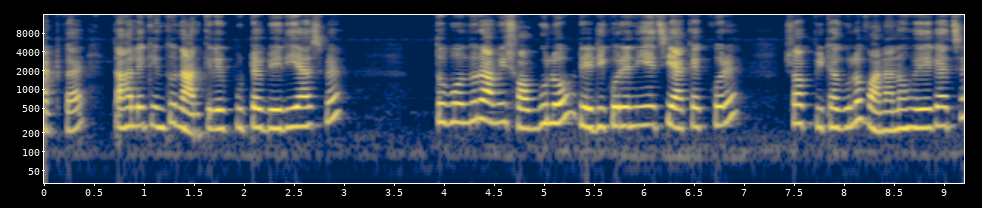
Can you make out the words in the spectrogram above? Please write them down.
আটকায়, তাহলে কিন্তু নারকেলের পুরটা বেরিয়ে আসবে। তো বন্ধুরা, আমি সবগুলো রেডি করে নিয়েছি এক এক করে। সব পিঠাগুলো বানানো হয়ে গেছে।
